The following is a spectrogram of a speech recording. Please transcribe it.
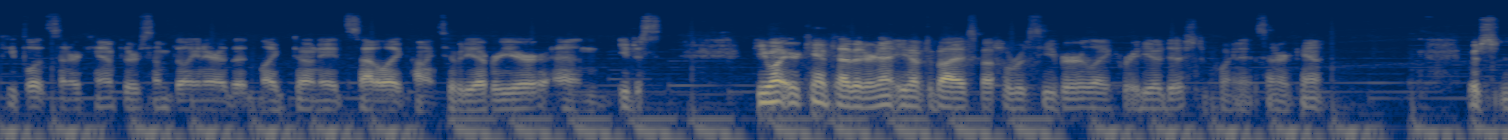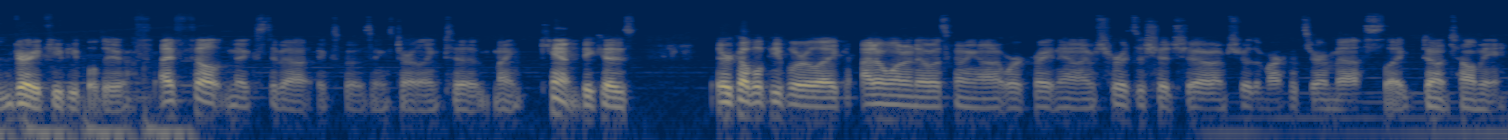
people at Center Camp, there's some billionaire that like donates satellite connectivity every year, and you just if you want your camp to have internet, you have to buy a special receiver like Radio Dish to point at Center Camp, which very few people do. I felt mixed about exposing Starlink to my camp because there are a couple of people who are like, I don't want to know what's going on at work right now. I'm sure it's a shit show. I'm sure the markets are a mess. Like, don't tell me.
